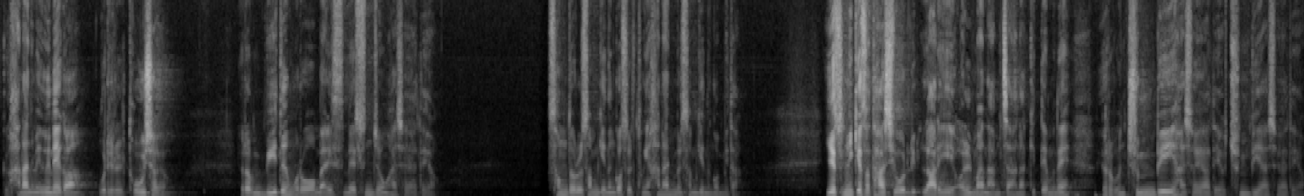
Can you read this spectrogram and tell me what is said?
그 하나님의 은혜가 우리를 도우셔요. 여러분 믿음으로 말씀에 순종하셔야 돼요. 성도를 섬기는 것을 통해 하나님을 섬기는 겁니다. 예수님께서 다시 올 날이 얼마 남지 않았기 때문에 여러분 준비하셔야 돼요. 준비하셔야 돼요.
